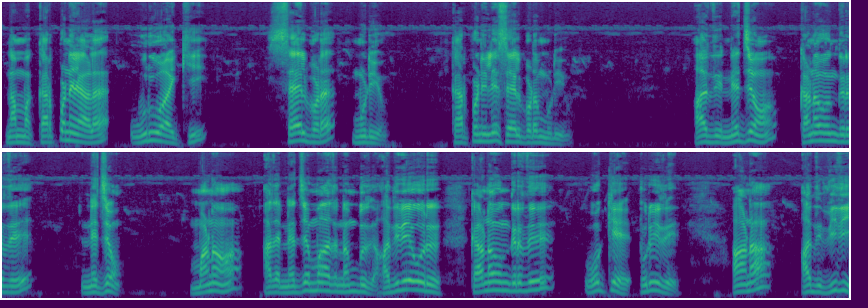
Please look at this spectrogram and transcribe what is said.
நம்ம கற்பனையால் உருவாக்கி செயல்பட முடியும். கற்பனையிலே செயல்பட முடியும். அது நிஜம் கனவுங்கிறது நிஜம். மனம் அதை நிஜமாக அதை நம்புது. அதுவே ஒரு கனவுங்கிறது ஓகே புரியுது. ஆனால் அது விதி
